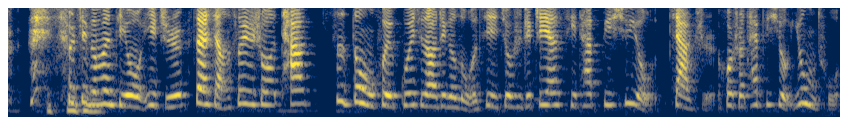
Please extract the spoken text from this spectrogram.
就这个问题我一直在想，所以说它。自动会归结到这个逻辑，就是这 GST 它必须有价值，或者说它必须有用途，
